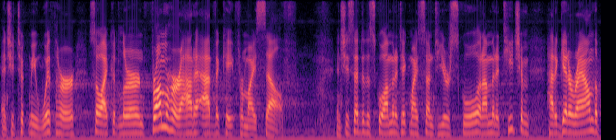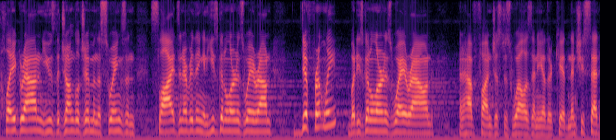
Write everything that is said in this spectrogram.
and she took me with her so I could learn from her how to advocate for myself. And she said to the school, I'm going to take my son to your school and I'm going to teach him how to get around the playground and use the jungle gym and the swings and slides and everything. And he's going to learn his way around differently, but he's going to learn his way around and have fun just as well as any other kid. And then she said,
